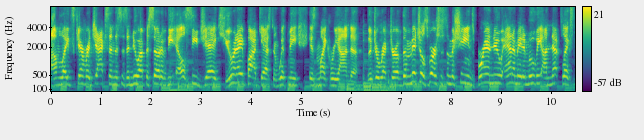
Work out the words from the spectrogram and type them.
I'm Lights Camera Jackson. This is a new episode of the LCJ Q&A podcast, and with me is Mike Rianda, the director of The Mitchells versus the Machines, brand new animated movie on Netflix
